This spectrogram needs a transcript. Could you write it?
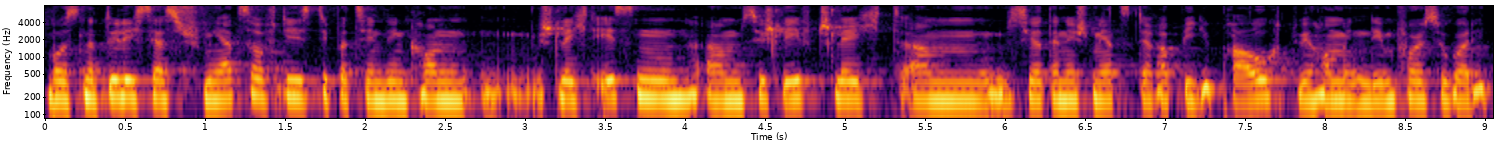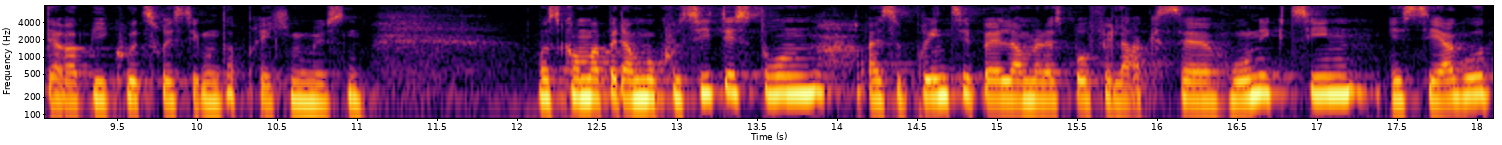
was natürlich sehr schmerzhaft ist. Die Patientin kann schlecht essen, ähm, sie schläft schlecht, ähm, sie hat eine Schmerztherapie gebraucht. Wir haben in dem Fall sogar die Therapie kurzfristig unterbrechen müssen. Was kann man bei der Mukositis tun? Also prinzipiell einmal als Prophylaxe Honig ziehen, ist sehr gut.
